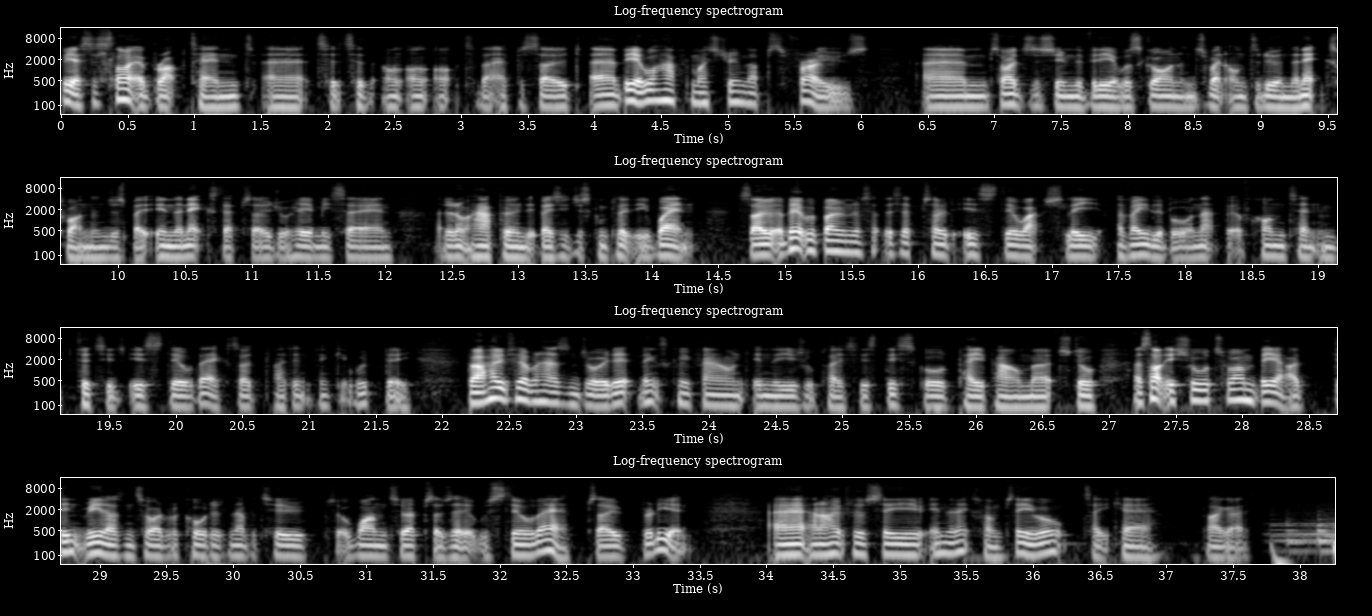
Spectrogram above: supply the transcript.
But yes, a slight abrupt end uh, to to on, on, to that episode. Uh, but yeah, what happened? My Streamlabs froze. Um, so I just assumed the video was gone and just went on to doing the next one. And just in the next episode, you'll hear me saying, I don't know what happened. It basically just completely went. So a bit of a bonus that this episode is still actually available, and that bit of content and footage is still there because I, I didn't think it would be. But hopefully everyone has enjoyed it. Links can be found in the usual places: Discord, PayPal, merch store. A slightly shorter one, but yeah, I didn't realise until I'd recorded another two, sort of one, two episodes that it was still there. So brilliant. Uh, and I hope to see you in the next one. See you all. Take care. Bye, guys.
